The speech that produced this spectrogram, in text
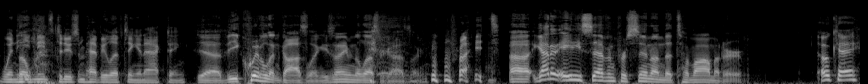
when he needs to do some heavy lifting and acting. yeah, the equivalent Gosling. He's not even the lesser Gosling. right? uh, he got an eighty-seven percent on the Tomatometer. Okay.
